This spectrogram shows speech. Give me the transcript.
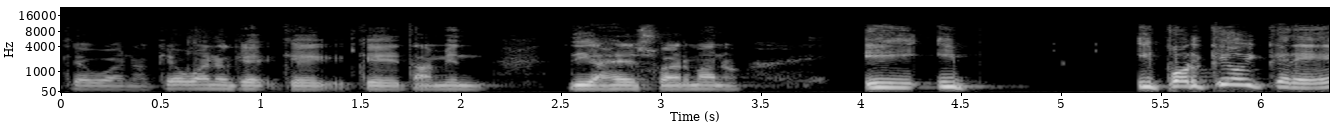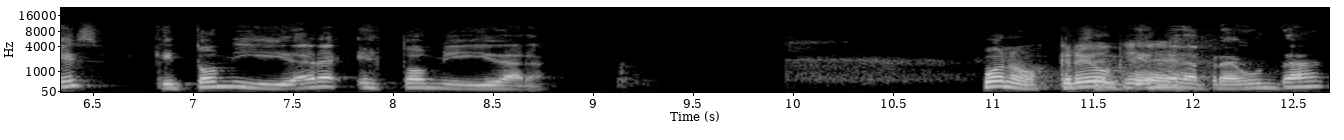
Qué bueno, qué bueno que, que- que también digas eso, hermano. ¿Y, y, y por qué hoy crees que Tommy Guidara es Tommy Guidara? Bueno, ¿Se creo entiende que... la pregunta?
